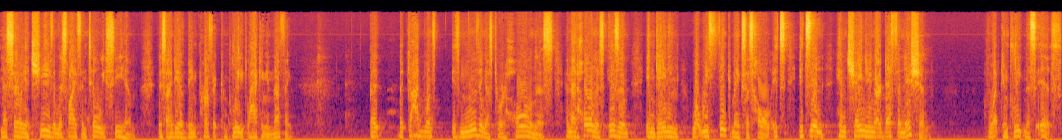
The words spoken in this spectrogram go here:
necessarily achieve in this life until we see him. This idea of being perfect, complete, lacking in nothing. But, but God wants is moving us toward wholeness. And that wholeness isn't in gaining what we think makes us whole. It's, it's in him changing our definition of what completeness is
